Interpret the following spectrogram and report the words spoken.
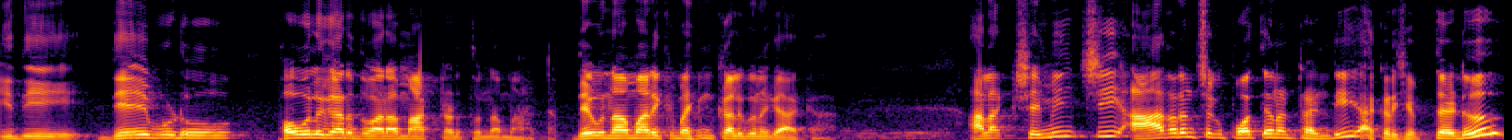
ఇది దేవుడు పౌలు గారి ద్వారా మాట్లాడుతున్న మాట. దేవునామానికి మహిమ కలుగును గాక. అలా క్షమించి ఆదరించకపోతేనటండి అక్కడ చెప్తాడు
